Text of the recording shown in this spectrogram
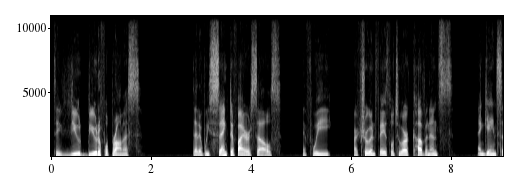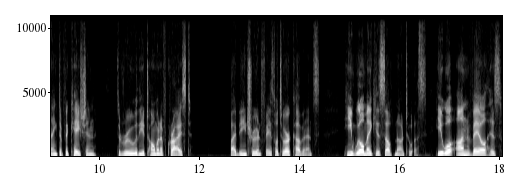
It's a beautiful promise that if we sanctify ourselves, if we are true and faithful to our covenants, and gain sanctification through the atonement of Christ by being true and faithful to our covenants, he will make himself known to us. He will unveil his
